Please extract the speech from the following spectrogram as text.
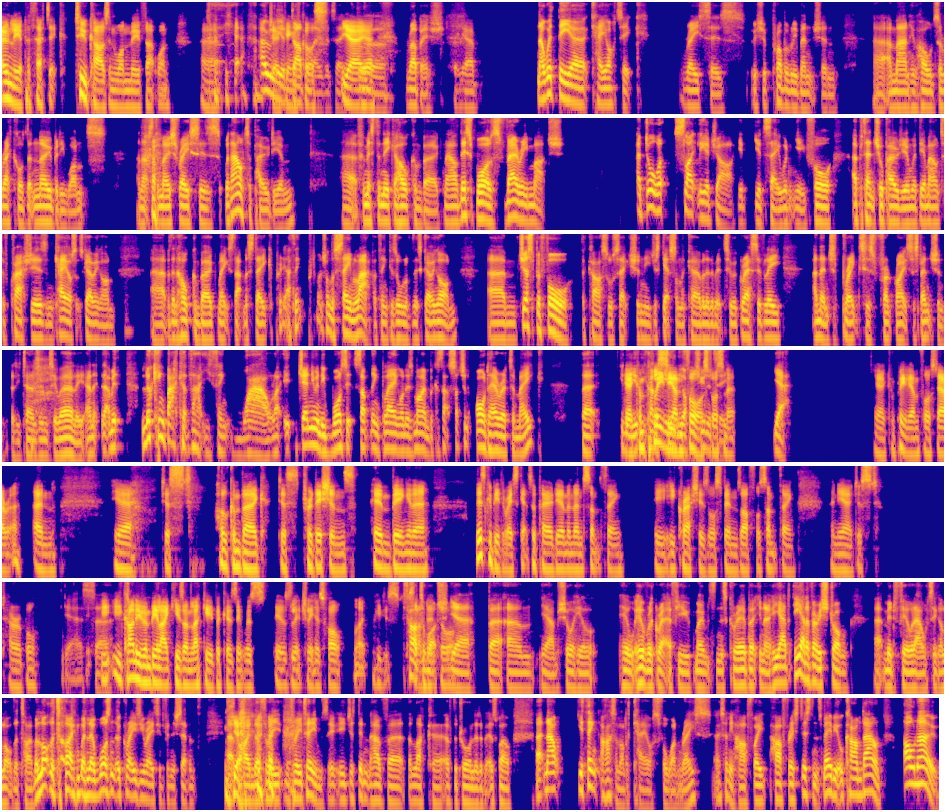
only a pathetic two cars in one move. That one. Uh, yeah, only joking, a double overtake. Yeah, Ugh, yeah, rubbish. But yeah. Now with the uh, chaotic races, we should probably mention uh, a man who holds a record that nobody wants, and that's the most races without a podium uh, for Mr. Nico Hulkenberg. Now, this was very much a door slightly ajar, you'd, you'd, say, wouldn't you, for a potential podium with the amount of crashes and chaos that's going on. Uh, but then Hulkenberg makes that mistake pretty, I think, pretty much on the same lap, I think, as all of this going on. Um, just before the castle section, he just gets on the curb a little bit too aggressively and then just breaks his front right suspension as he turns in too early. And it, I mean, looking back at that, you think, wow, like it genuinely was it something playing on his mind because that's such an odd error to make that you know, yeah, completely kind of unforced, wasn't it? Yeah, yeah, completely unforced error, and yeah, just Hulkenberg, just traditions, him being in a this could be the race gets a podium, and then something he he crashes or spins off or something, and yeah, just terrible. Yes, uh, you, can't even be like he's unlucky because it was it was literally his fault. Like he just it's hard to watch. Yeah, but um, yeah, I'm sure he'll he'll he'll regret a few moments in his career. But you know, he had he had a very strong uh, midfield outing a lot of the time. A lot of the time when there wasn't a crazy race, he'd finish seventh uh, yeah. behind the three the three teams. He, just didn't have uh, the luck uh, of the draw a little bit as well. Uh, now you think, oh, that's a lot of chaos for one race. It's only halfway half race distance. Maybe it'll calm down. Oh no,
